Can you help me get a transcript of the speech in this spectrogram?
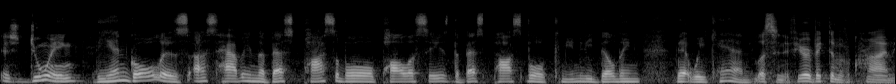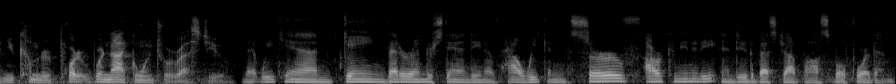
is doing. The end goal is us having the best possible policies, the best possible community building that we can, Listen, if you're a victim of a crime and you come and report it, we're not going to arrest you. that we can gain better understanding of how we can serve our community and do the best job possible for them.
